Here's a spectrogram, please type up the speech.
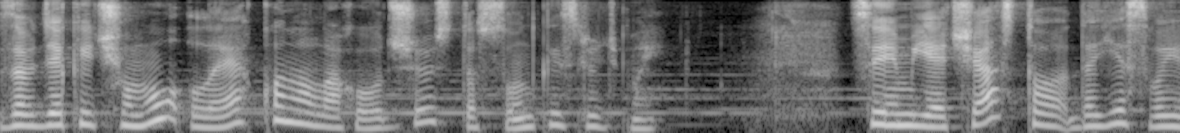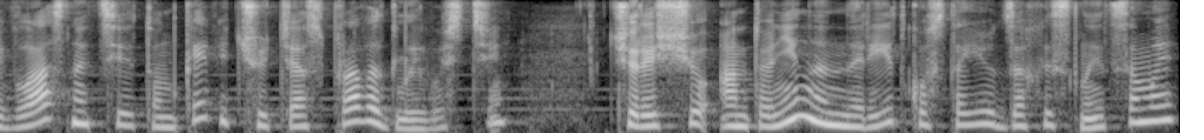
завдяки чому легко налагоджує стосунки з людьми. Це ім'я часто дає своїй власниці тонке відчуття справедливості, через що Антоніни нерідко стають захисницями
